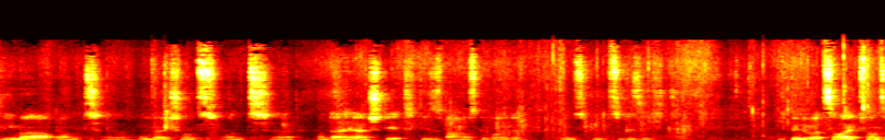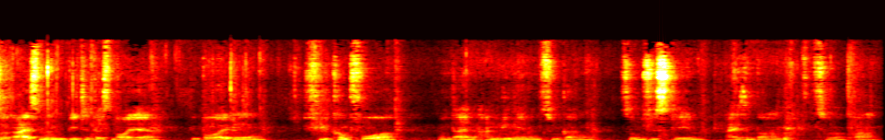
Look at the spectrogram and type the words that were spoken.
Klima- und äh, Umweltschutz und äh, von daher steht dieses Bahnhofsgebäude uns gut zu Gesicht. Ich bin überzeugt, für unsere Reisenden bietet das neue Gebäude viel Komfort und einen angenehmen Zugang zum System Eisenbahn zur Bahn.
